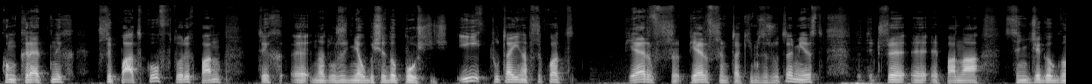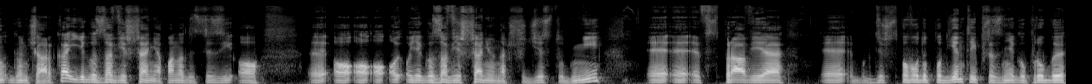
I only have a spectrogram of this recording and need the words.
konkretnych przypadków, w których pan tych nadużyć miałby się dopuścić. I tutaj na przykład pierwszy, pierwszym takim zarzutem jest, dotyczy pana sędziego Gąciarka i jego zawieszenia, pana decyzji o, o, o, o jego zawieszeniu na 30 dni E, e, w sprawie, e, gdyż z powodu podjętej przez niego próby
